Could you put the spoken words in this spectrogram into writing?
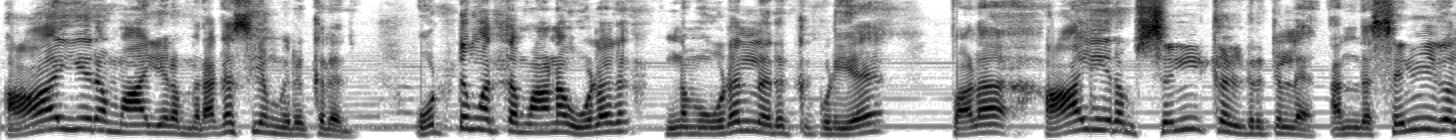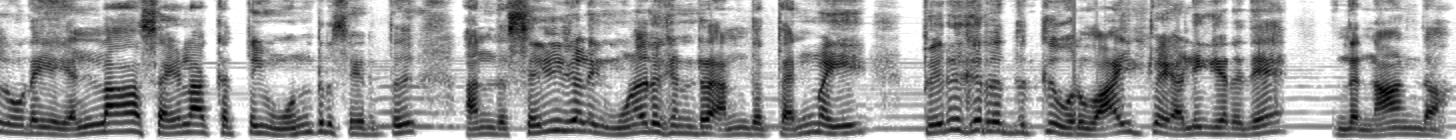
ஆயிரம் ஆயிரம் ரகசியம் இருக்கிறது. ஒட்டுமொத்தமான உலக நம்ம உடல்ல இருக்கக்கூடிய பல ஆயிரம் செல்கள் இருக்குல்ல அந்த செல்களுடைய எல்லா செயலாக்கத்தையும் ஒன்று சேர்த்து அந்த செல்களை உணர்கின்ற அந்த தன்மையை பெறுகிறதுக்கு ஒரு வாய்ப்பை அளிக்கிறதே இந்த நான் தான்.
